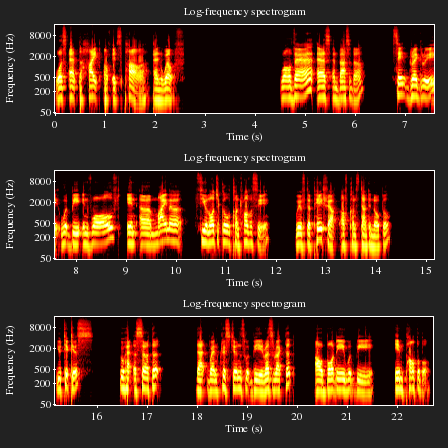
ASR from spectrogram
was at the height of its power and wealth. While there as ambassador, St. Gregory would be involved in a minor theological controversy with the Patriarch of Constantinople, Eutychius, who had asserted that when Christians would be resurrected, our body would be impalpable,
